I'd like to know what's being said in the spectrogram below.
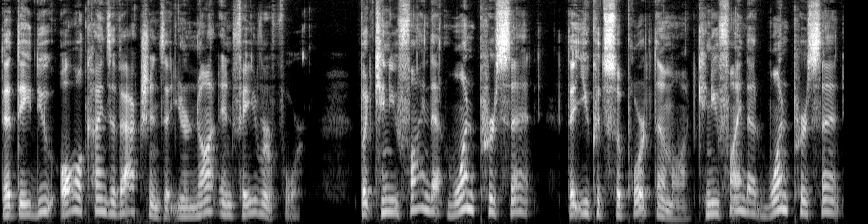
that they do all kinds of actions that you're not in favor for. But can you find that 1% that you could support them on? Can you find that 1%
